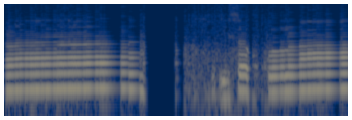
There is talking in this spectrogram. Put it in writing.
아, 있었구나.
